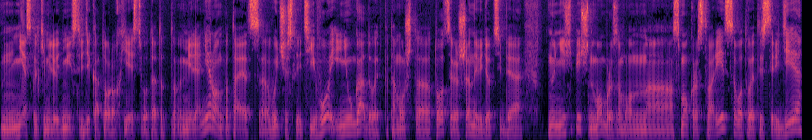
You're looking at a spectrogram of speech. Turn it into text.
несколькими людьми, среди которых есть вот этот миллионер, он пытается вычислить его и не угадывает, потому что тот совершенно ведет себя ну, нетипичным образом. Он а, смог раствориться вот в этой среде,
